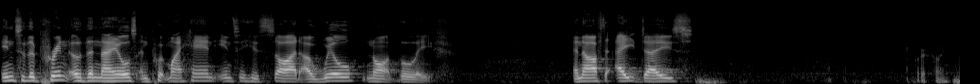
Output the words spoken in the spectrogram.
into the print of the nails, and put my hand into his side, I will not believe. And after eight days, where are we?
